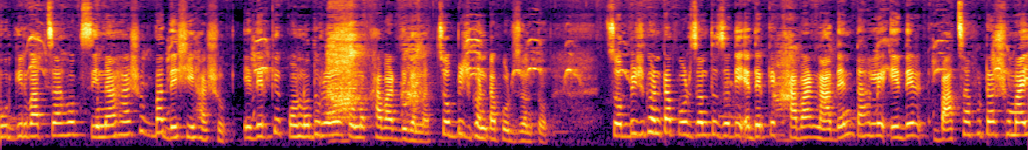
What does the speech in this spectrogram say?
মুরগির বাচ্চা হোক, চীনা হাঁস হোক বা দেশি হাঁস হোক, এদেরকে কোনো ধরনের কোনো খাবার দিবেন না, চব্বিশ ঘণ্টা পর্যন্ত। চব্বিশ ঘণ্টা পর্যন্ত যদি এদেরকে খাবার না দেন, তাহলে এদের বাচ্চা ফোটার সময়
